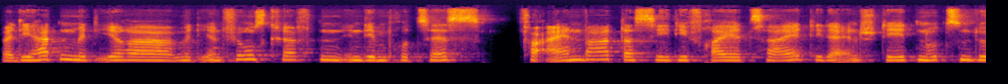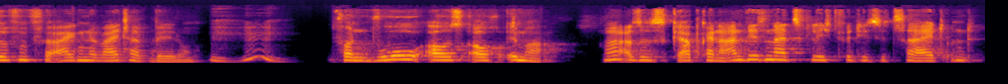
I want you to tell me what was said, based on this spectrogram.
Weil die hatten mit ihrer, mit ihren Führungskräften in dem Prozess vereinbart, dass sie die freie Zeit, die da entsteht, nutzen dürfen für eigene Weiterbildung. Mhm. Von wo aus auch immer. Ne? Also es gab keine Anwesenheitspflicht für diese Zeit und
